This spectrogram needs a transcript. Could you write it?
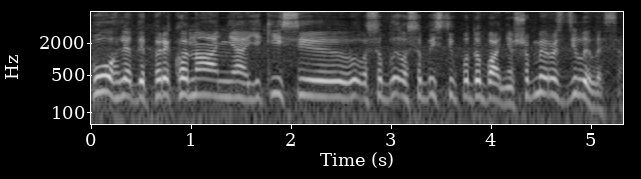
погляди, переконання, якісь е, особисті вподобання, щоб ми розділилися.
